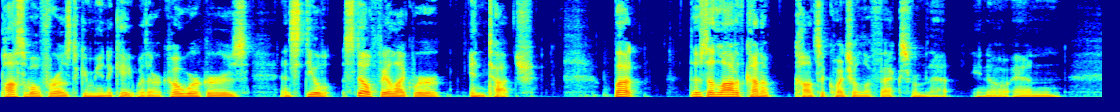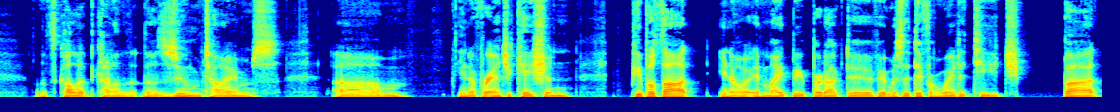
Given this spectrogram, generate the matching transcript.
possible for us to communicate with our coworkers and still still feel like we're in touch. But there's a lot of kind of consequential effects from that, you know, and let's call it kind of the, Zoom times, um, you know, for education. People thought, you know, it might be productive. It was a different way to teach, but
